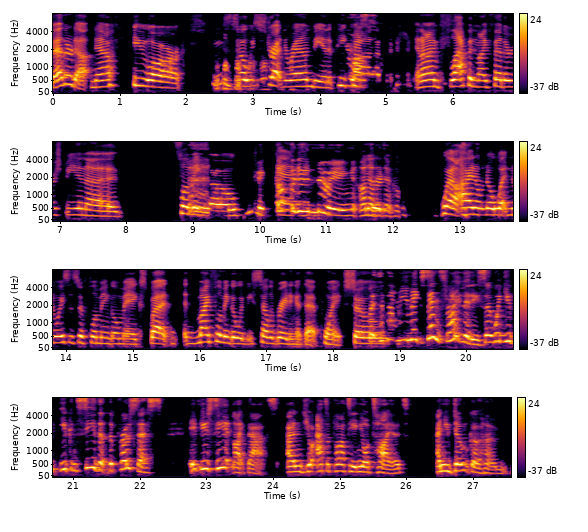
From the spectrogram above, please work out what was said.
feathered up. Now you are Zoe strutting around being a peacock, and I'm flapping my feathers being a flamingo. Cock-a-doodle-dooing. Oh no, they don't. Cock- Well, I don't know what noises a flamingo makes, but my flamingo would be celebrating at that point. So But does that it makes sense, right, Lily? So when you you can see that the process, if you see it like that, and you're at a party and you're tired, and you don't go home,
